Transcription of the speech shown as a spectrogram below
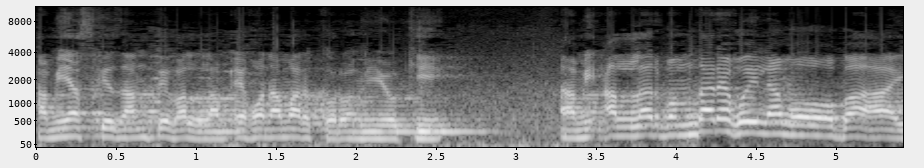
আমি আজকে জানতে পারলাম, এখন আমার করণীয় কি? আমি আল্লাহর বন্দারে কইলাম ও ভাই।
